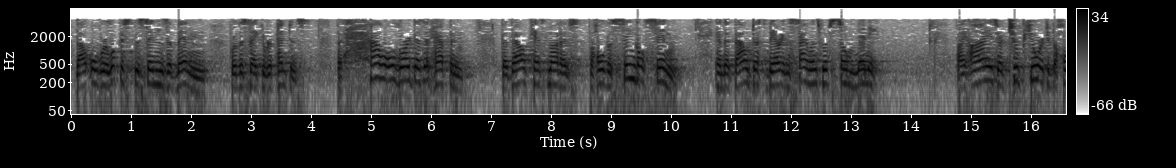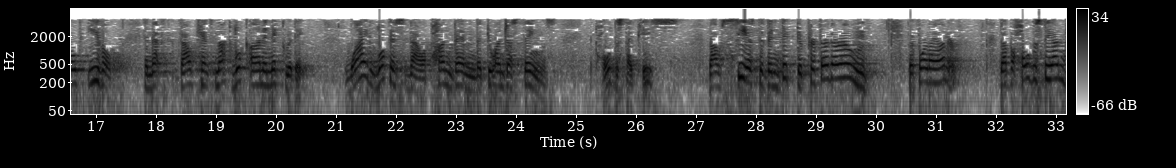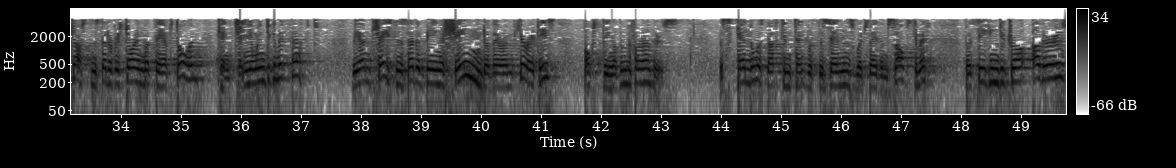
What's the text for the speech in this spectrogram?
Thou overlookest the sins of men for the sake of repentance. But how, O Lord, does it happen that thou canst not behold a single sin, and that thou dost bear in silence with so many? Thy eyes are too pure to behold evil, and that thou canst not look on iniquity. Why lookest thou upon them that do unjust things, and holdest thy peace? Thou seest the vindictive prefer their own before thy honor. Thou beholdest the unjust instead of restoring what they have stolen, continuing to commit theft. The unchaste, instead of being ashamed of their impurities, boasting of them before others. The scandalous not content with the sins which they themselves commit, but seeking to draw others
